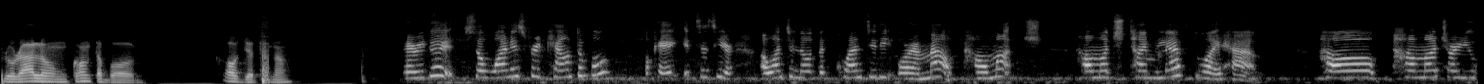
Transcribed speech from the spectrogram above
plural uncountable objects now. Very good. So one is for countable. Okay, it says here, I want to know the quantity or amount. How much? How much time left do I have? How, how much are you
